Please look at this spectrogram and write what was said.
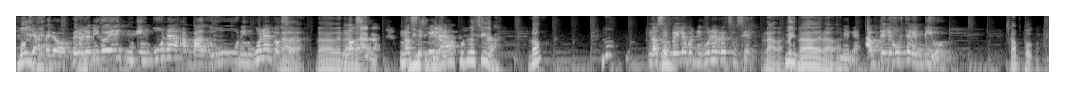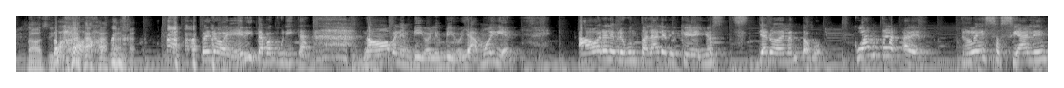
Muy ya, bien. Pero, pero el amigo Eric, ninguna Badu, ninguna cosa. Nada, nada de nada. No, se pela. por curiosidad. No. No. No se pela por ninguna red social. Nada, nada de nada. A usted le gusta el en vivo. Tampoco. No, sí. Pero Eric, curita. No, pero el en vivo, el en vivo. Ya, muy bien. Ahora le pregunto a Lale, porque yo ya lo adelantamos. ¿Cuántas, a ver, redes sociales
